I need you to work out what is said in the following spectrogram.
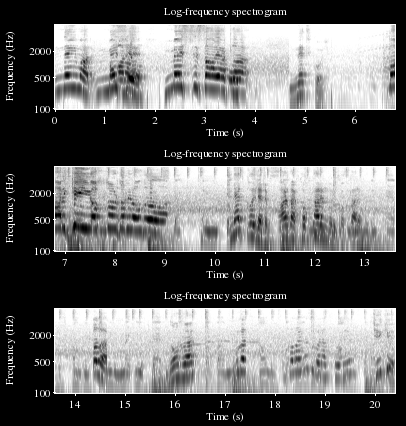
Neymar, Messi. Aman, aman. Messi sağ ayakla. Net gol. Marquinhos durdu bir oldu. Net gol dedim. Arda koklarım golü koklarım. Oğlum. Ne oldu lan? Bu kadar bu kolay nasıl gol attı diyor? Çünkü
